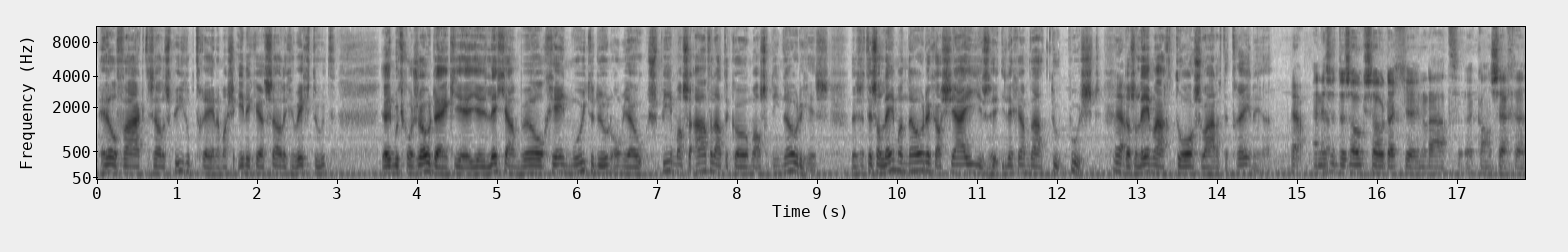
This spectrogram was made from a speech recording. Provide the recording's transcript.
heel vaak dezelfde spiergroep trainen, maar als je iedere keer hetzelfde gewicht doet, ja, je moet gewoon zo denken. Je, je lichaam wil geen moeite doen om jouw spiermassa aan te laten komen als het niet nodig is. Dus het is alleen maar nodig als jij je, lichaam daartoe pusht. Ja. Dat is alleen maar door zwaarder te trainen. Ja. Ja. En is het dus ook zo dat je inderdaad eh, kan zeggen,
